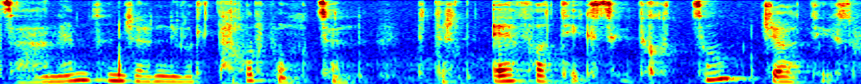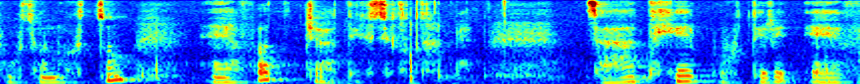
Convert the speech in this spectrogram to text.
За 861 бол давхар функц нь бидэрт f(x) гэдэг өгсөн, g(x) функцэн өгсөн. f g(x) гэдэг юм байна. За тэгэхээр бүгдээрээ f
